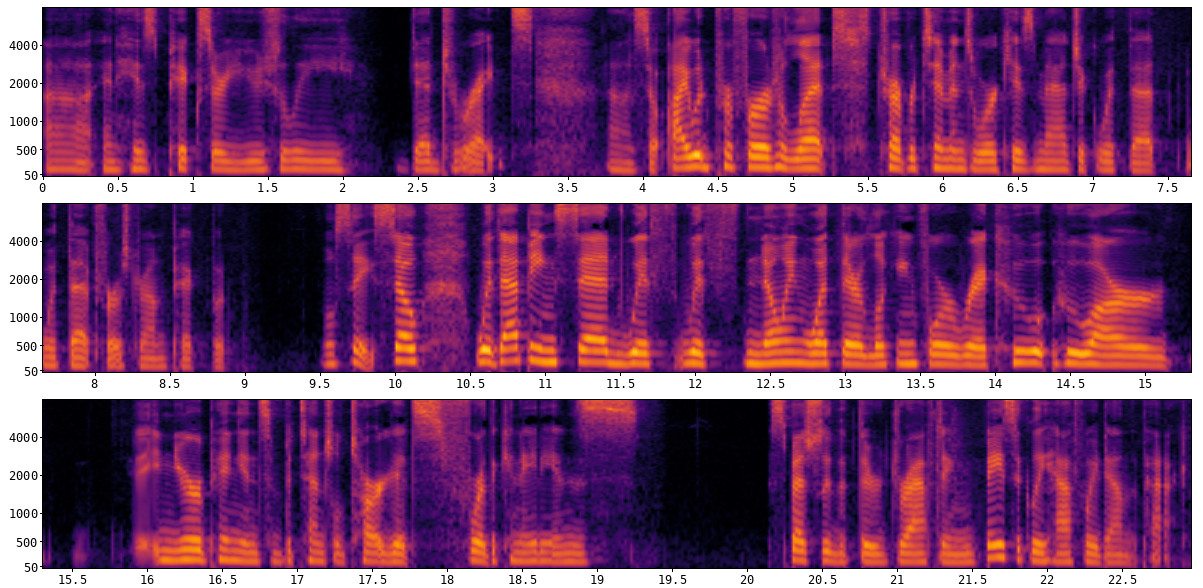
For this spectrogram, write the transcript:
uh, and his picks are usually dead to rights. Uh, so I would prefer to let Trevor Timmins work his magic with that with that first round pick, but we'll see. So, with that being said, with with knowing what they're looking for, Rick, who who are, in your opinion, some potential targets for the Canadiens, especially that they're drafting basically halfway down the pack.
